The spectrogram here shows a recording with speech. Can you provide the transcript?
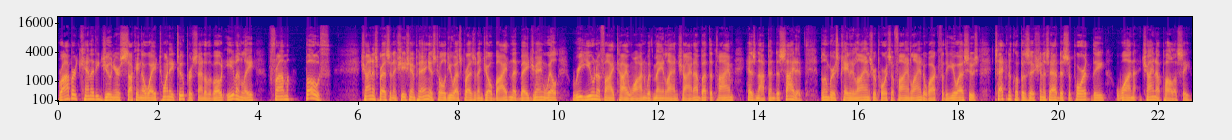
Robert Kennedy Jr. sucking away 22 percent of the vote evenly from both. China's President Xi Jinping has told U.S. President Joe Biden that Beijing will reunify Taiwan with mainland China, but the time has not been decided. Bloomberg's Kailey Leinz reports a fine line to walk for the U.S., whose technical position has had to support the One China policy.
